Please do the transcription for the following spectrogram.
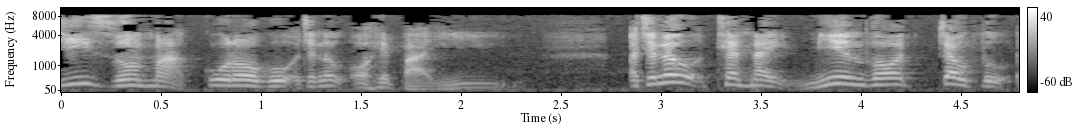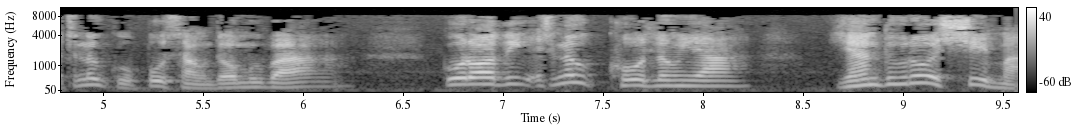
ကြီးစွန်းမှကိုတော်ကိုအကျွန်ုပ်အော်ဟစ်ပါ၏အကျွန်ုပ်အထက်၌မြင့်သောကြောက်သို့အကျွန်ုပ်ကိုပို့ဆောင်တော်မူပါကိုတော်သည်အကျွန်ုပ်ခိုလှုံရာရန်သူတို့ရှေ့မှ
